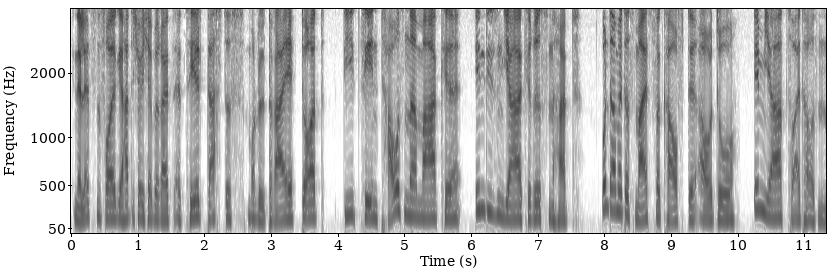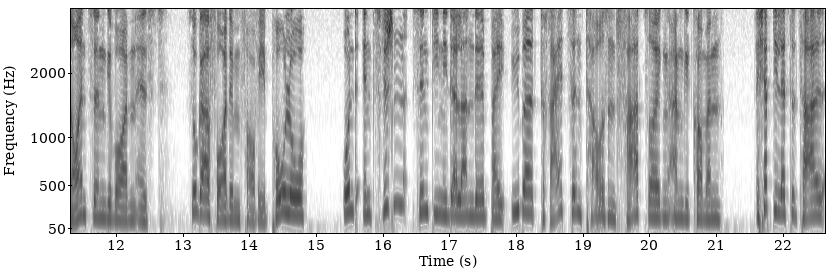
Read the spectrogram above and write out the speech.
In der letzten Folge hatte ich euch ja bereits erzählt, dass das Model 3 dort die Zehntausender Marke in diesem Jahr gerissen hat und damit das meistverkaufte Auto im Jahr 2019 geworden ist, sogar vor dem VW Polo und inzwischen sind die Niederlande bei über 13.000 Fahrzeugen angekommen. Ich habe die letzte Zahl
